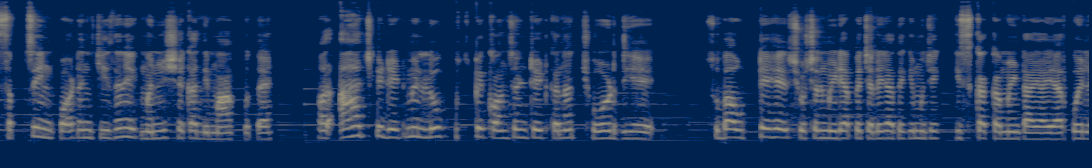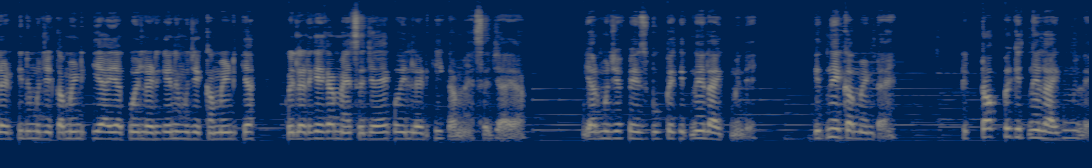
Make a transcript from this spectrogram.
सबसे इम्पोर्टेंट चीज़ है ना, एक मनुष्य का दिमाग होता है। और आज के डेट में लोग उस पर कॉन्सेंट्रेट करना छोड़ दिए सुबह उठते हैं सोशल मीडिया पे चले जाते कि मुझे किसका कमेंट आया यार? कोई लड़की ने मुझे कमेंट किया या कोई लड़के ने मुझे कमेंट किया? कोई लड़के का मैसेज आया, कोई लड़की का मैसेज आया? यार मुझे फेसबुक पे कितने लाइक मिले? कितने कमेंट आए? टिकटॉक पे कितने लाइक मिले?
